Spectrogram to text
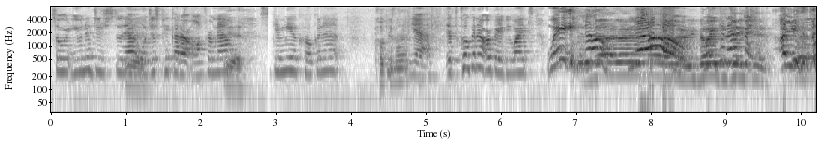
So you wanna do just do that? Yeah. We'll just pick out our own from now. yeah, So give me a coconut. coconut. Yeah, it's coconut or baby wipes. Wait, no, No, no, no, no, no, no We're gonna have hesitation. it- Are you No, no.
